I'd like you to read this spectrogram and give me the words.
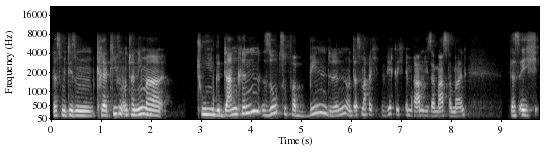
das mit diesem kreativen Unternehmertum-Gedanken so zu verbinden, und das mache ich wirklich im Rahmen dieser Mastermind, dass ich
